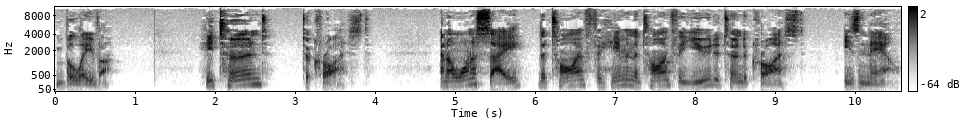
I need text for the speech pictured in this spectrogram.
believer. He turned to Christ. And I want to say the time for him and the time for you to turn to Christ is now.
